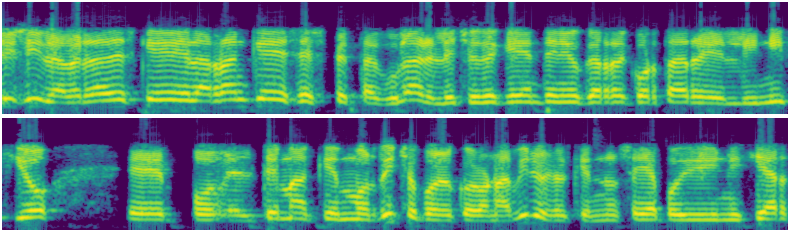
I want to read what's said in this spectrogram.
Sí, sí, la verdad es que el arranque es espectacular. El hecho de que hayan tenido que recortar el inicio eh, por el tema que hemos dicho, por el coronavirus, el que no se haya podido iniciar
